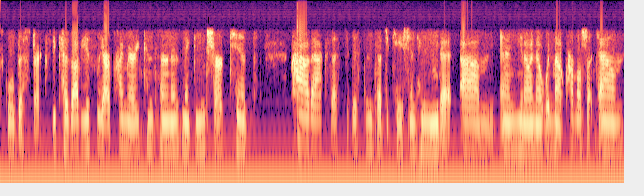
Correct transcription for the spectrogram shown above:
school districts because obviously our primary concern is making sure kids have access to distance education who need it. Um, and, you know, I know when Mount Carmel shut down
